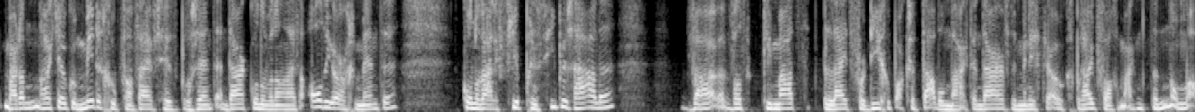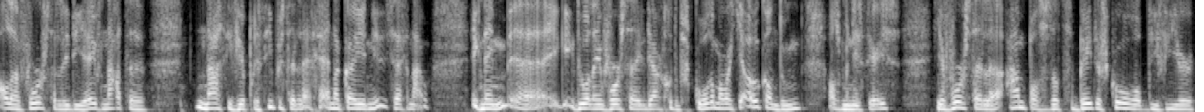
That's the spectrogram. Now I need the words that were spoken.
Maar dan had je ook een middengroep van 75%. En daar konden we dan uit al die argumenten. konden we eigenlijk vier principes halen waar, wat klimaatbeleid voor die groep acceptabel maakt. En daar heeft de minister ook gebruik van gemaakt. Om alle voorstellen die hij heeft na te, naast die vier principes te leggen. En dan kan je niet zeggen, nou, ik, neem, eh, ik, ik doe alleen voorstellen die daar goed op scoren. Maar wat je ook kan doen als minister is je voorstellen aanpassen dat ze beter scoren op die vier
